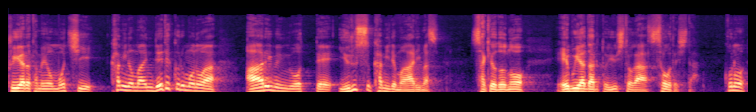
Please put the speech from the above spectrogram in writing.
悔い改めを持ち神の前に出てくる者はある意味をって許す神でもあります。先ほどのエブヤダルという人がそうでした。この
